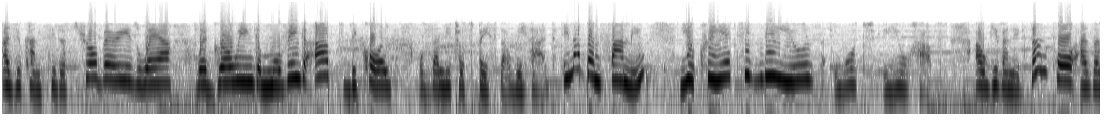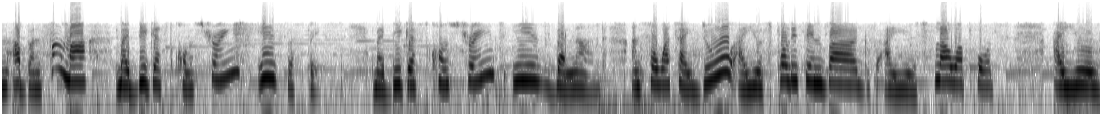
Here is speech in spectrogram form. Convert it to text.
As you can see, the strawberries where we're growing, moving up because of the little space that we had. In urban farming, you creatively use what you have. I'll give an example. As an urban farmer, my biggest constraint is the space my biggest constraint is the land. And so what I do, I use polythene bags, I use flower pots, I use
